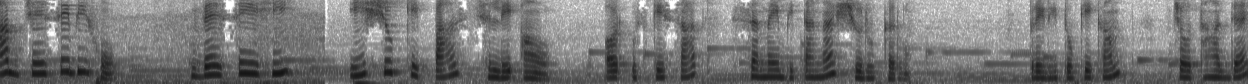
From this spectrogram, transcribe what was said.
आप जैसे भी हो, वैसे ही ईशु के पास चले आओ और उसके साथ समय बिताना शुरू करूँ। प्रेरितों के काम, चौथा अध्याय,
